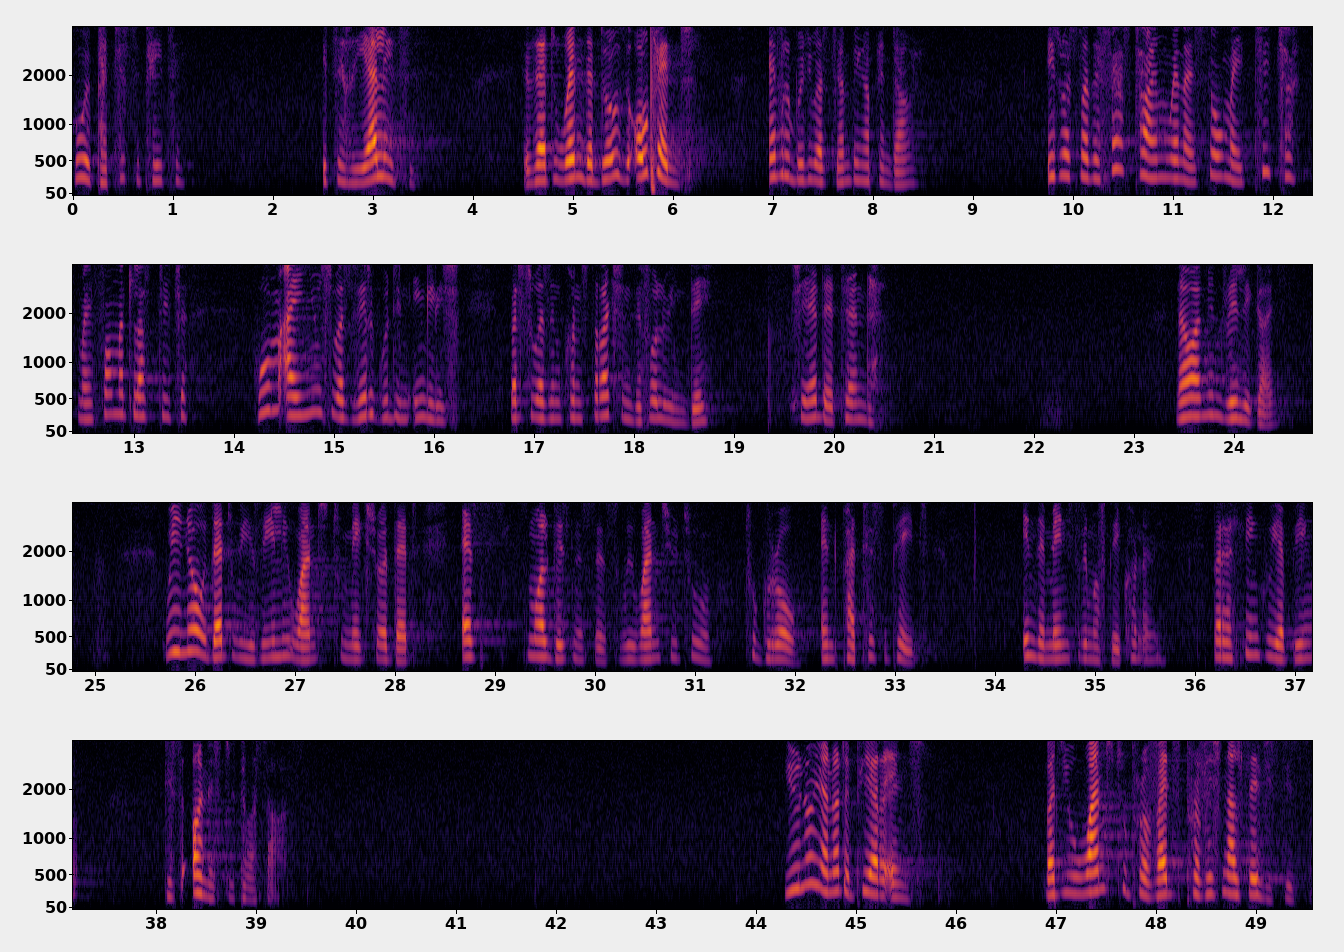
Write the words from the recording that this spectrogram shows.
who were participating. It's a reality that when the doors opened, everybody was jumping up and down. It was for the first time when I saw my teacher, my former class teacher, whom I knew she was very good in English, but she was in construction the following day. She had a tender. Now, I mean, really, guys, we know that we really want to make sure that as small businesses, we want you to, to grow and participate in the mainstream of the economy. But I think we are being dishonest with ourselves. You know you're not a PR eng, but you want to provide professional services.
